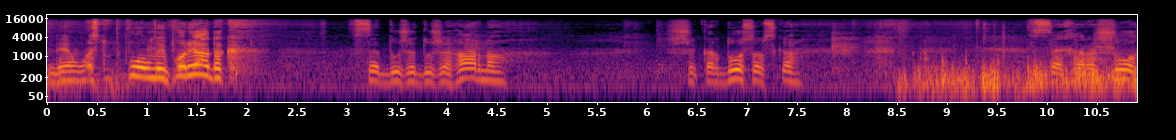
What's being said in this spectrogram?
Дивимось, тут повний порядок. Все дуже-дуже гарно. Шикардосовська. Все хорошо.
